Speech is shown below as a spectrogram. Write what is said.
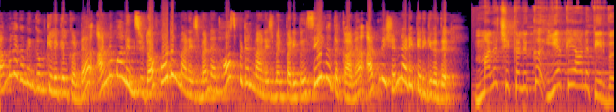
தமிழகம் எங்கும் கிளைகள் கொண்ட Annamal institute of hotel management and hospital management படிப்பில் சேர்வதற்கான அட்மிஷன் நடைபெறுகிறது. மலச்சிக்கலுக்கு இயற்கையான தீர்வு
